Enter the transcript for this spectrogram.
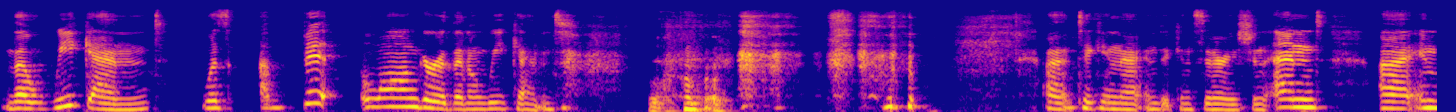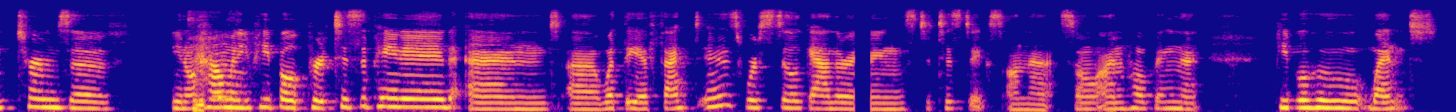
The weekend was a bit longer than a weekend. uh, taking that into consideration, and uh, in terms of you know how many people participated and uh, what the effect is we're still gathering statistics on that so i'm hoping that people who went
